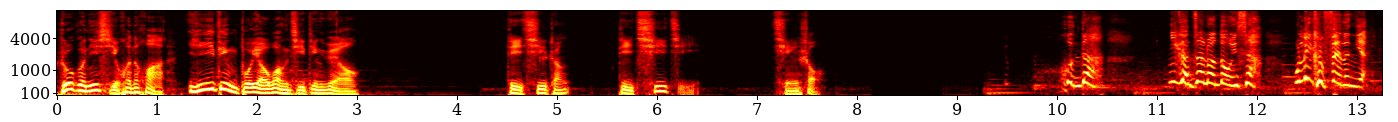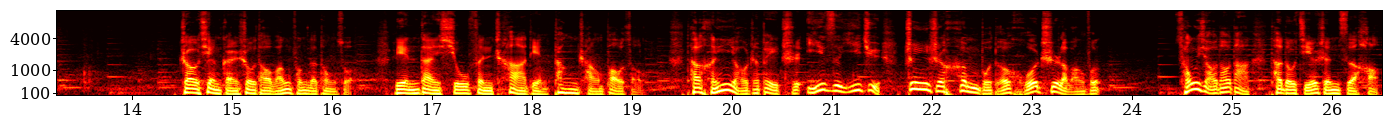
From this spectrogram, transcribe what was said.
如果你喜欢的话，一定不要忘记订阅哦。第七章，第七集，禽兽。混蛋！你敢再乱动一下，我立刻废了你！赵倩感受到王峰的动作，脸蛋羞愤，差点当场暴走。她狠咬着贝齿，一字一句，真是恨不得活吃了王峰。从小到大，她都洁身自好，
